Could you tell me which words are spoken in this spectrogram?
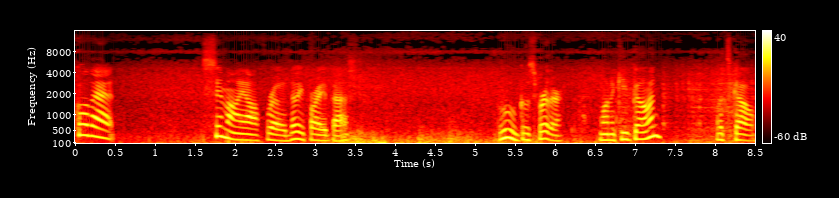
call that semi off-road. That'd be probably the best. Ooh, goes further. Want to keep going? Let's go.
